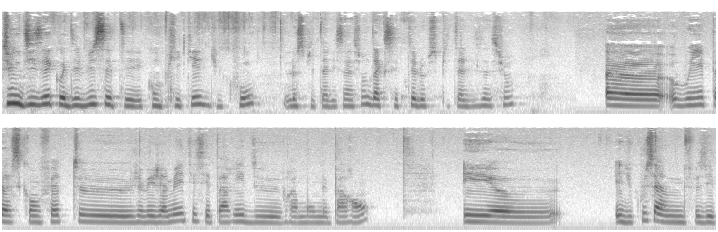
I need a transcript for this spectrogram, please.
tu, me disais qu'au début, c'était compliqué, du coup, l'hospitalisation, d'accepter l'hospitalisation. Euh, oui, parce qu'en fait, euh, j'avais jamais été séparée de vraiment mes parents. Et, et du coup, ça me faisait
